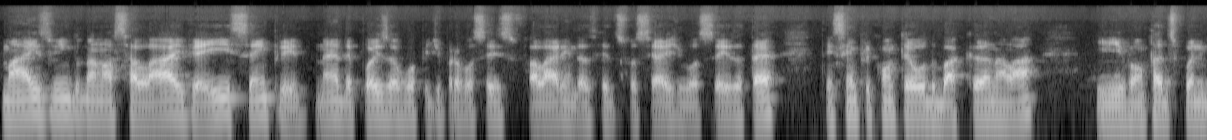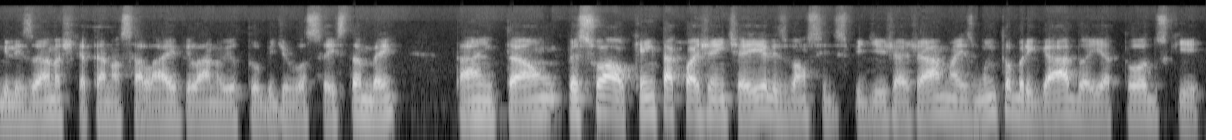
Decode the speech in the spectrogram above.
mas vindo na nossa live aí, sempre, né? Depois eu vou pedir para vocês falarem das redes sociais de vocês, até tem sempre conteúdo bacana lá e vão estar disponibilizando, acho que até a nossa live lá no YouTube de vocês também, tá? Então, pessoal, quem está com a gente aí, eles vão se despedir já já, mas muito obrigado aí a todos que,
